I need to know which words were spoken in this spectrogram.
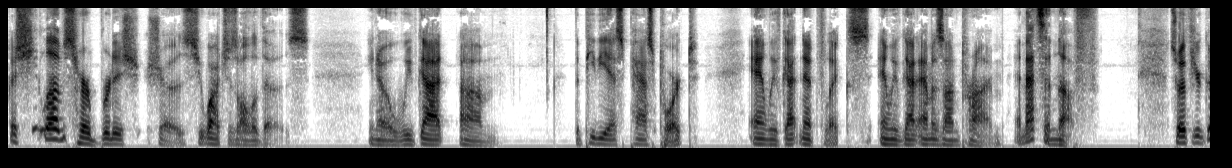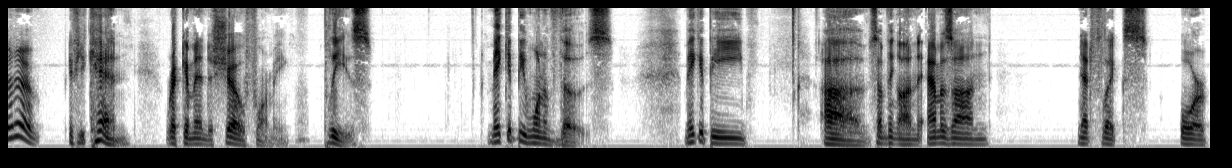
because she loves her British shows. She watches all of those. You know, we've got um, the PBS Passport, and we've got Netflix, and we've got Amazon Prime, and that's enough. So if you're gonna, if you can, recommend a show for me, please make it be one of those. Make it be uh, something on Amazon, Netflix, or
